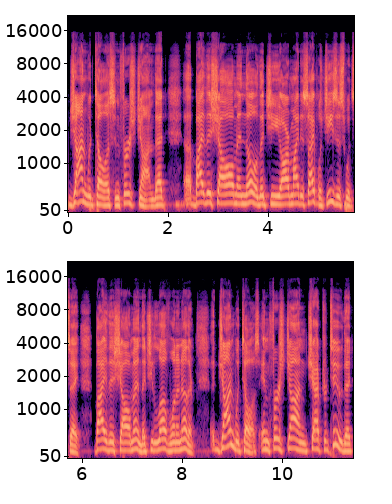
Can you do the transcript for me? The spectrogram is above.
John would tell us in First John that uh, by this shall all men know that ye are my disciples. Jesus would say, by this shall all men that ye love one another. John would tell us in First John chapter 2 that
